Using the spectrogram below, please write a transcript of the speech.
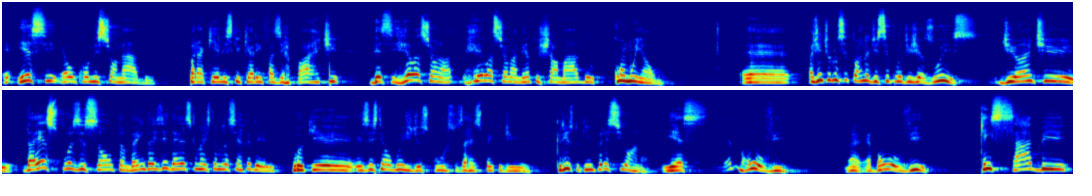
é, esse é o comissionado para aqueles que querem fazer parte desse relacionamento chamado comunhão. É, a gente não se torna discípulo de Jesus diante da exposição também das ideias que nós temos acerca dele. Porque existem alguns discursos a respeito de Cristo que impressionam. E é, é bom ouvir. Né? É bom ouvir. Quem sabe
